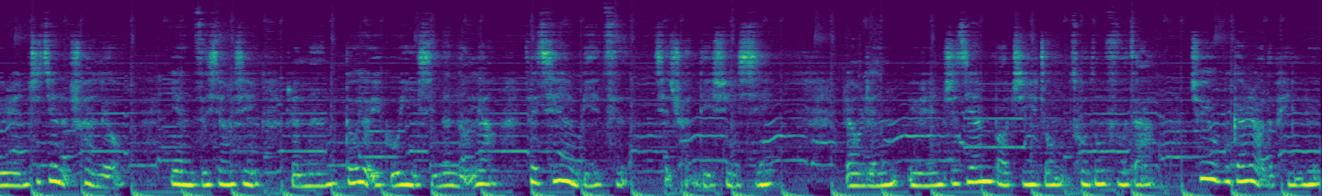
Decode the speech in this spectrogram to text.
与人之间的串流。燕姿相信，人们都有一股隐形的能量在牵引彼此，且传递讯息，让人与人之间保持一种错综复杂却又不干扰的频率。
